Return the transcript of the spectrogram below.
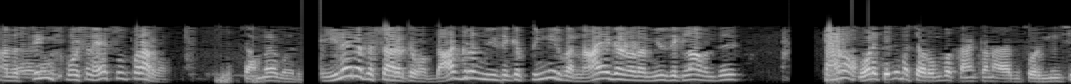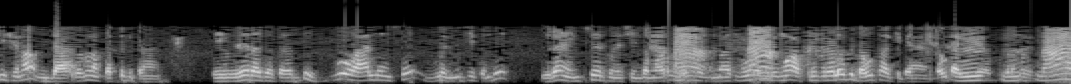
அந்த ஸ்ட்ரிங்ஸ் போர்ஷனே சூப்பரா இருக்கும். இளையராஜா சார் இருக்கும் பேக்ரவுண்ட் மியூசிக்க பின்னிருப்பார் நாயகனோட மியூசிக்லாம் வந்து தரம். உனக்கு எது மச்சான் ரொம்ப கனெக்டான ஆரம்பிச்சு ஒரு மியூசிஷியனா இந்த ஆல்பம் நான் கத்துக்கிட்டேன். இளையராஜா சார் வந்து இவ்வளவு ஆல்பம்ஸ் இவ்வளவு மியூசிக் வந்து இதெல்லாம் இன்ஸ்பயர் பண்ணிச்சு. இந்த மாதிரி அப்படிங்கிற அளவுக்கு டவுட் ஆக்கிட்டேன். டவுட் ஆக்கிட்டேன். நான்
